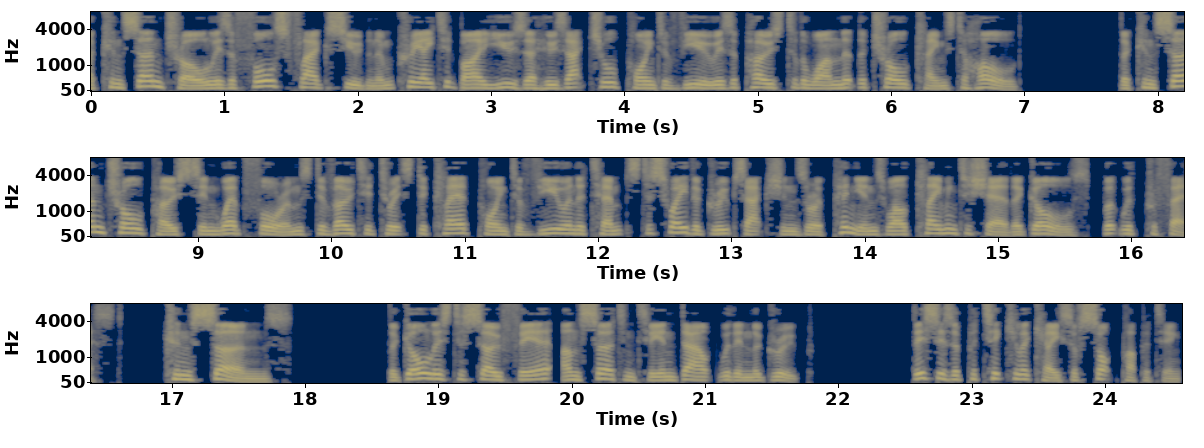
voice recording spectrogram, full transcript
A concern troll is a false flag pseudonym created by a user whose actual point of view is opposed to the one that the troll claims to hold. The concerned troll posts in web forums devoted to its declared point of view and attempts to sway the group's actions or opinions while claiming to share their goals, but with professed concerns. The goal is to sow fear, uncertainty and doubt within the group. This is a particular case of sock puppeting.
